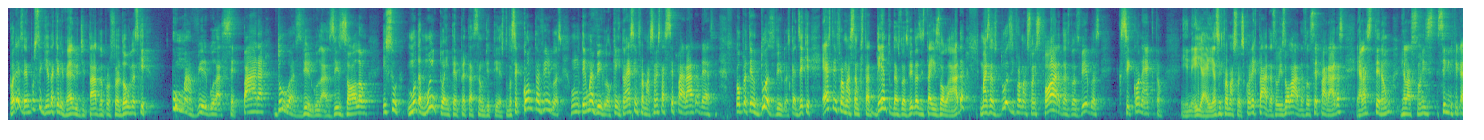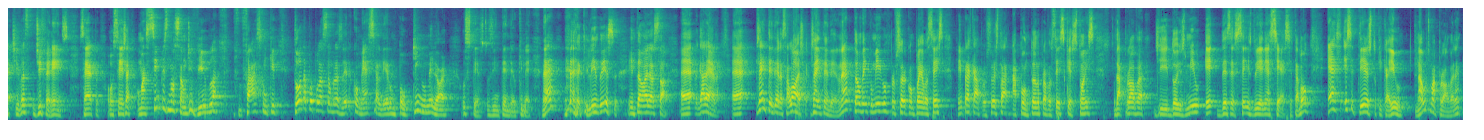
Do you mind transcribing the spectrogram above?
Por exemplo, seguindo aquele velho ditado do professor Douglas que uma vírgula separa, duas vírgulas isolam isso muda muito a interpretação de texto. Você conta vírgulas, um tem uma vírgula, ok? Então essa informação está separada dessa. Ou eu tenho duas vírgulas, quer dizer que esta informação que está dentro das duas vírgulas está isolada, mas as duas informações fora das duas vírgulas se conectam. E, e, aí as informações conectadas ou isoladas ou separadas, elas terão relações significativas diferentes, certo? Ou seja, uma simples noção de vírgula faz com que toda a população brasileira comece a ler um pouquinho melhor os textos e entender o que lê, né? que lindo isso! Então, olha só, é, galera, é, já entenderam essa lógica? Já entenderam, né? Então, vem comigo, o professor acompanha vocês. Vem para cá, o professor está apontando para vocês questões da prova de 2016 do INSS, tá bom? Esse texto que caiu na última prova, né?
